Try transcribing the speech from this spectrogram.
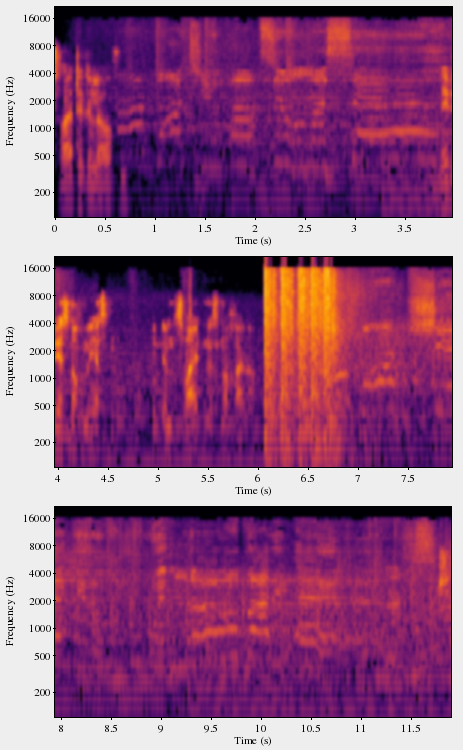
Zweite gelaufen. Ne, der ist noch im ersten. Hinten im zweiten ist noch einer. Sehr gut.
